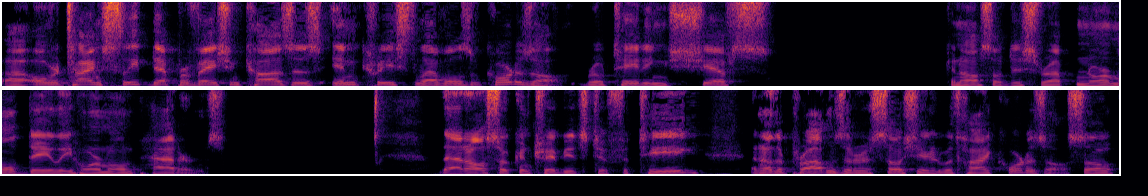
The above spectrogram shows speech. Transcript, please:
Uh, over time, sleep deprivation causes increased levels of cortisol. Rotating shifts can also disrupt normal daily hormone patterns. That also contributes to fatigue and other problems that are associated with high cortisol. So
